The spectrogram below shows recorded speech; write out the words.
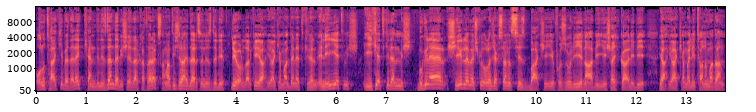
onu takip ederek kendinizden de bir şeyler katarak sanat icra edersiniz dedi. Diyorlar ki Yahya Kemal'den etkilenmiş. E ne iyi etmiş. İyi ki etkilenmiş. Bugün eğer şiirle meşgul olacaksanız siz Baki'yi, Fuzuli'yi, Nabi'yi, Şeyh Galibi, Yahya Kemal'i tanımadan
